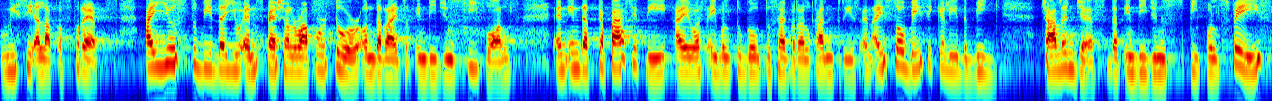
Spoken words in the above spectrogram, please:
we see a lot of threats. I used to be the UN Special Rapporteur on the rights of indigenous peoples, and in that capacity, I was able to go to several countries, and I saw basically the big challenges that indigenous peoples face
